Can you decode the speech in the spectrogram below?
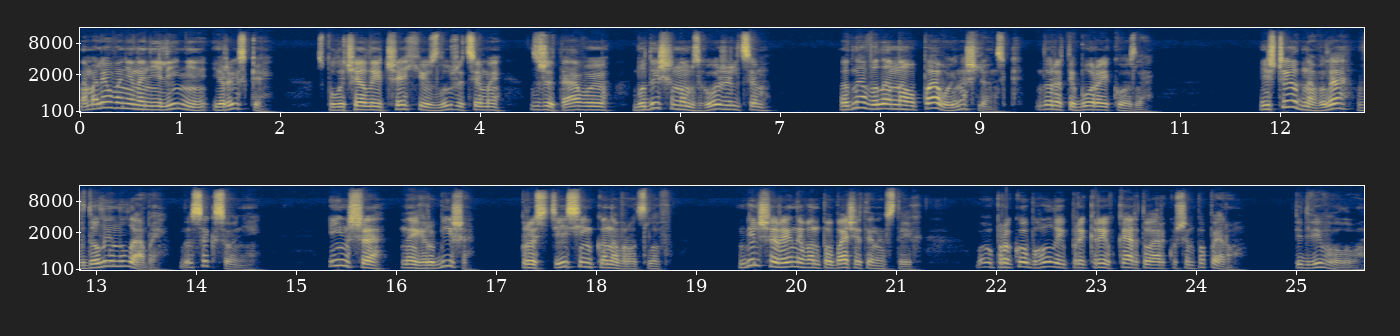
Намальовані на ній лінії і риски сполучали Чехію з Лужицями, з Житавою, Будишином з Гожельцем. Одна вела на Опаву і на Шльонськ, до Ратибора і Козла. І ще одна вела в долину Лаби до Саксонії. Інша, найгрубіша, простісінько на Вроцлав. Більше Рейневан побачити не встиг, бо Прокоп голий прикрив карту аркушем паперу, підвів голову.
